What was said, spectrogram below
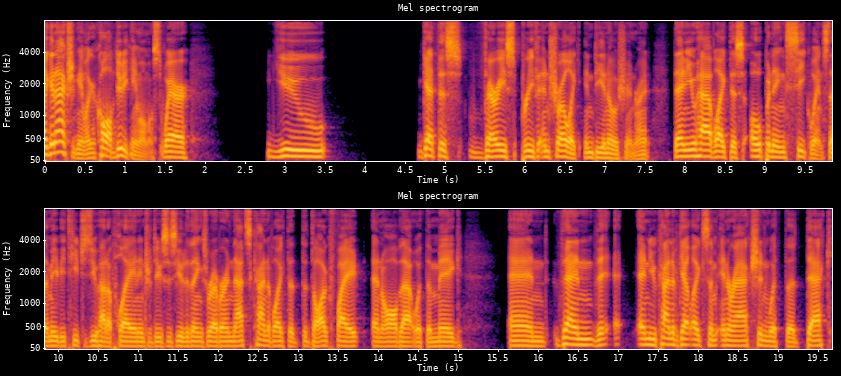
like an action game, like a Call of Duty game almost, where you get this very brief intro, like Indian Ocean, right? Then you have like this opening sequence that maybe teaches you how to play and introduces you to things, whatever. And that's kind of like the the dogfight and all of that with the MiG. And then the and you kind of get like some interaction with the deck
